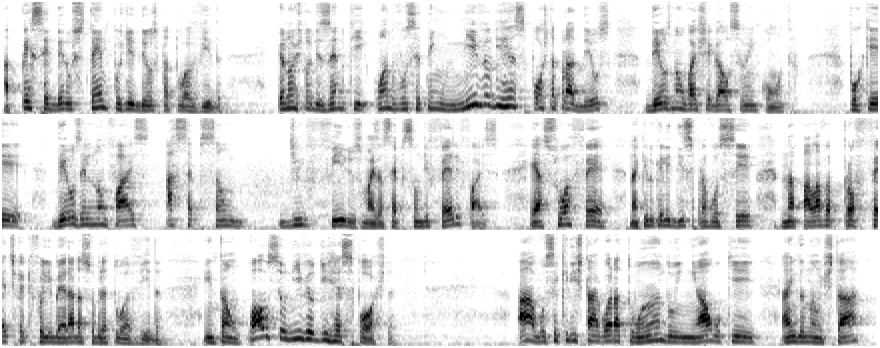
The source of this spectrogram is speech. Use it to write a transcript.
a perceber os tempos de Deus para a tua vida. Eu não estou dizendo que quando você tem um nível de resposta para Deus, Deus não vai chegar ao seu encontro. Porque Deus ele não faz acepção de filhos, mas acepção de fé ele faz. É a sua fé naquilo que ele disse para você, na palavra profética que foi liberada sobre a tua vida. Então, qual o seu nível de resposta? Ah, você queria estar agora atuando em algo que ainda não está?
